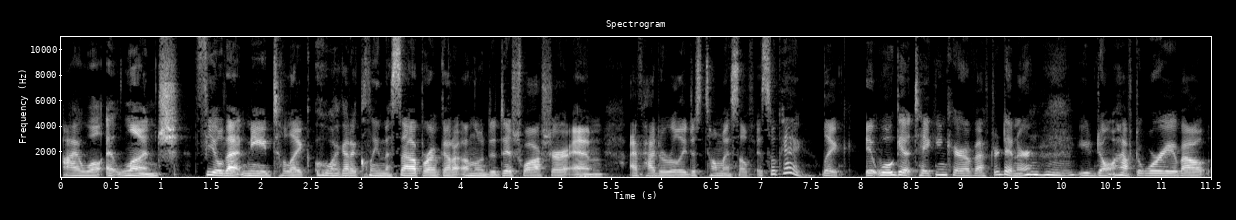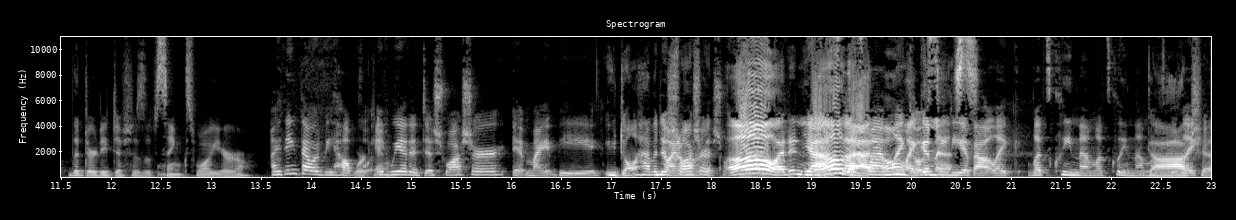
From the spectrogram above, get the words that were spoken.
I will at lunch feel that need to like, oh, I got to clean this up or I've got to unload the dishwasher. And I've had to really just tell myself, it's okay. Like, it will get taken care of after dinner. Mm-hmm. You don't have to worry about the dirty dishes of sinks while you're. I think that would be helpful. Working. If we had a dishwasher, it might be You don't have a No, I have a dishwasher? dishwasher. Oh, I didn't Yeah, know so that. I'm oh like my OCD goodness. about like let's clean them, let's clean them, Gotcha. let's, like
